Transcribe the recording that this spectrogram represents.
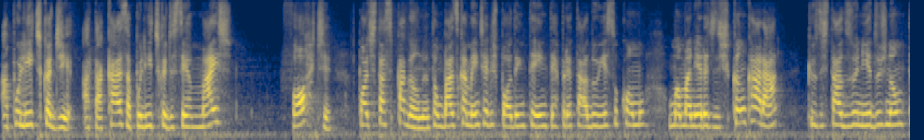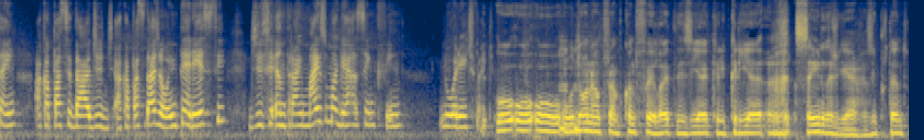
a política de atacar, essa política de ser mais forte, pode estar se pagando. Então, basicamente, eles podem ter interpretado isso como uma maneira de escancarar que os Estados Unidos não têm a capacidade, a capacidade não, o interesse de entrar em mais uma guerra sem fim no Oriente Médio. O, o, o, Donald Trump, quando foi eleito, dizia que ele queria sair das guerras e, portanto,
